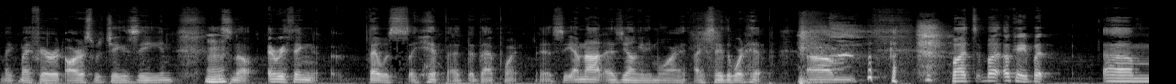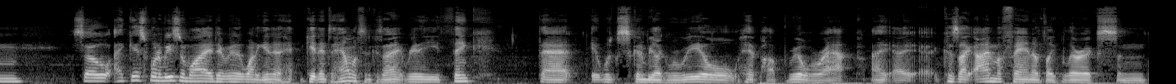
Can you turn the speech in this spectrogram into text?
like my favorite artist was Jay Z, and to everything that was like, hip at, at that point. Yeah, see, I'm not as young anymore. I, I say the word hip. Um, but but okay, but um, so I guess one reason why I didn't really want to get into, get into Hamilton because I didn't really think that it was going to be like real hip hop, real rap. I because I, I'm a fan of like lyrics and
